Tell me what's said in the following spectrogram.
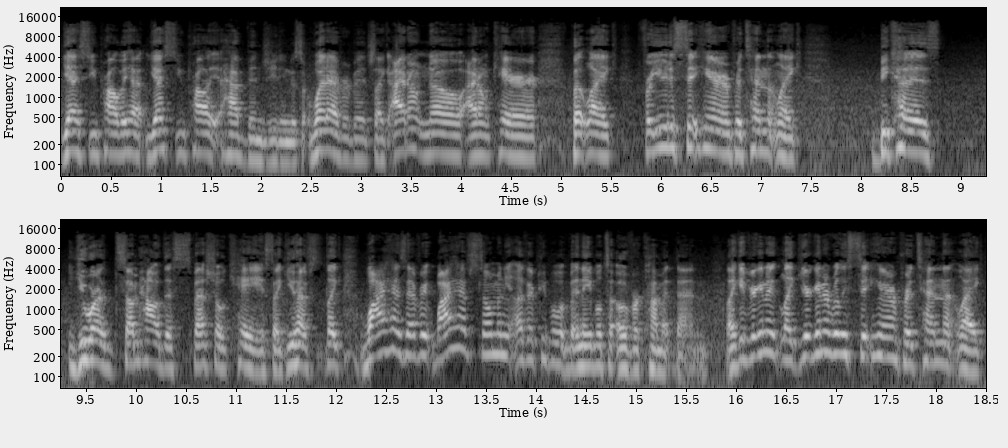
Yes, you probably have yes, you probably have binge eating disorder. Whatever, bitch. Like I don't know, I don't care, but like for you to sit here and pretend that like because you are somehow this special case. Like you have like why has every why have so many other people been able to overcome it then? Like if you're gonna like you're gonna really sit here and pretend that like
